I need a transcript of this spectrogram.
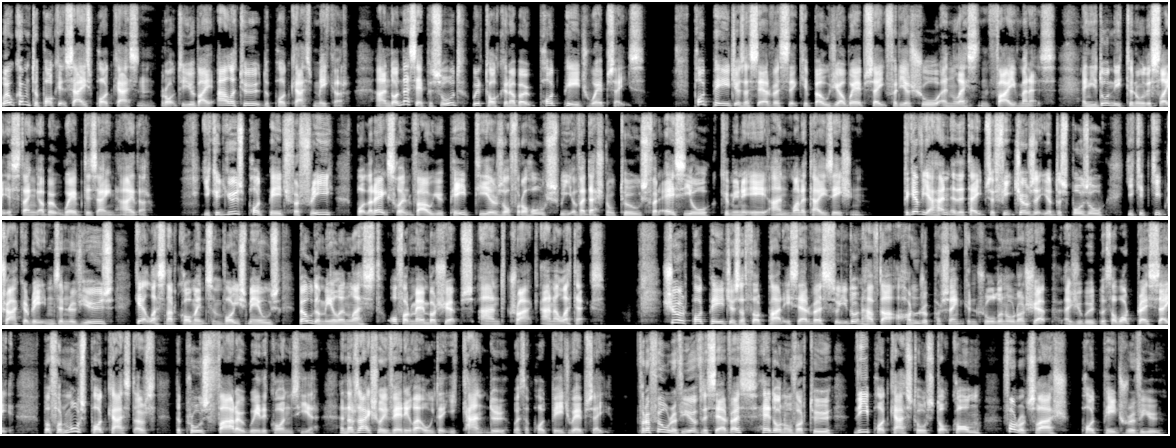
Welcome to Pocket Size Podcasting, brought to you by Alitu, the podcast maker. And on this episode, we're talking about Podpage websites. Podpage is a service that can build you a website for your show in less than five minutes, and you don't need to know the slightest thing about web design either. You could use Podpage for free, but their excellent value paid tiers offer a whole suite of additional tools for SEO, community, and monetization. To give you a hint of the types of features at your disposal, you could keep track of ratings and reviews, get listener comments and voicemails, build a mailing list, offer memberships, and track analytics. Sure, Podpage is a third party service, so you don't have that 100% control and ownership as you would with a WordPress site, but for most podcasters, the pros far outweigh the cons here, and there's actually very little that you can't do with a Podpage website. For a full review of the service, head on over to thepodcasthost.com forward slash podpage review.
